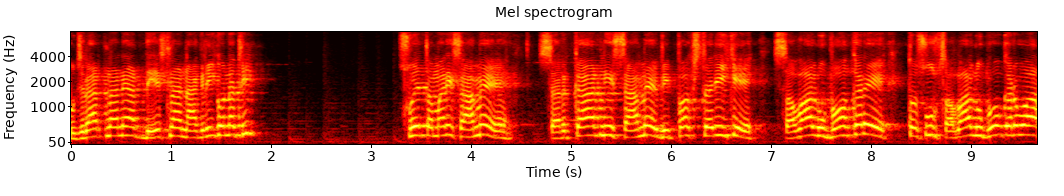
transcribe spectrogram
ગુજરાતના ને આ દેશના નાગરિકો નથી? શું એ તમારી સામે સરકારની સામે વિપક્ષ તરીકે સવાલ ઊભો કરે તો શું સવાલ ઊભો કરવા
